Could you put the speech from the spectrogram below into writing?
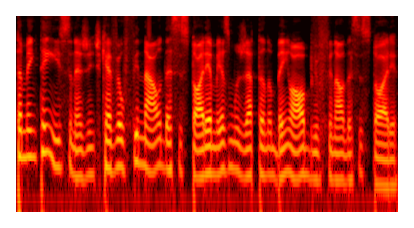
também tem isso, né? A gente quer ver o final dessa história, mesmo já estando bem óbvio o final dessa história.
